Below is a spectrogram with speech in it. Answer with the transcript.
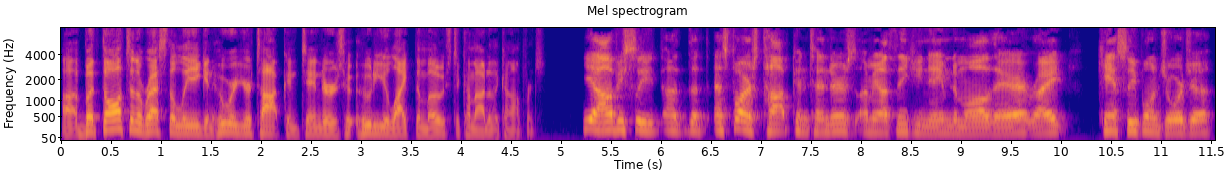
Uh, but thoughts on the rest of the league and who are your top contenders? Who, who do you like the most to come out of the conference? Yeah, obviously, uh, the, as far as top contenders, I mean, I think you named them all there, right? Can't sleep on Georgia,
